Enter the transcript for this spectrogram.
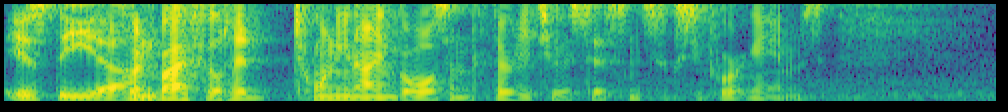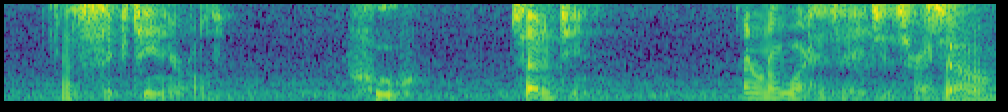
Is the um, Quinn Byfield had 29 goals and 32 assists in 64 games. That's a 16 year old. who? 17. I don't know what his age is right now. So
